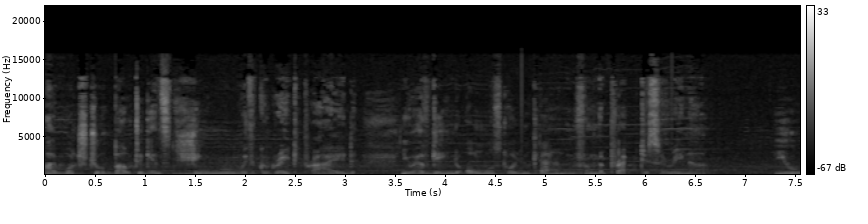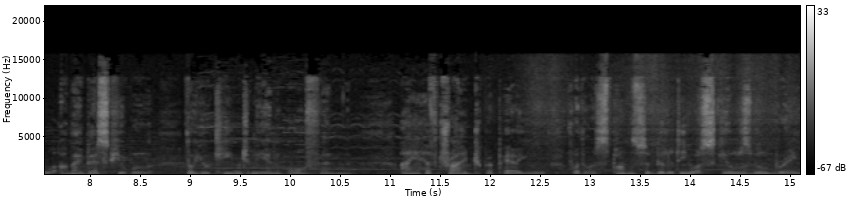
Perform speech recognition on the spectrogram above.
I watched your bout against Jingwu with great pride. You have gained almost all you can from the practice arena. You are my best pupil, though you came to me an orphan. I have tried to prepare you for the responsibility your skills will bring.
